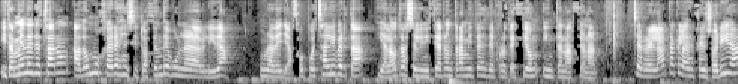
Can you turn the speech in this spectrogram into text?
Y también detectaron a dos mujeres en situación de vulnerabilidad. Una de ellas fue puesta en libertad y a la otra se le iniciaron trámites de protección internacional. Se relata que la Defensoría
